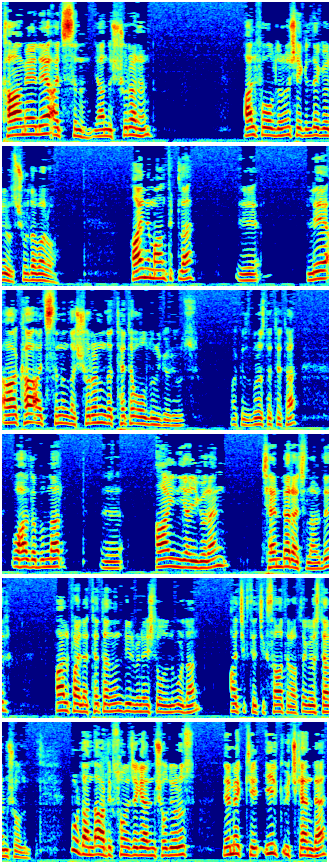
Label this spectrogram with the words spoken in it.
KML açısının yani şuranın alfa olduğunu şekilde görüyoruz. Şurada var o. Aynı mantıkla e, LAK açısının da şuranın da teta olduğunu görüyoruz. Bakınız burası da teta. O halde bunlar e, aynı yayı gören çember açılardır. Alfa ile teta'nın birbirine eşit olduğunu buradan açık seçik sağ tarafta göstermiş oldum. Buradan da artık sonuca gelmiş oluyoruz. Demek ki ilk üçgende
